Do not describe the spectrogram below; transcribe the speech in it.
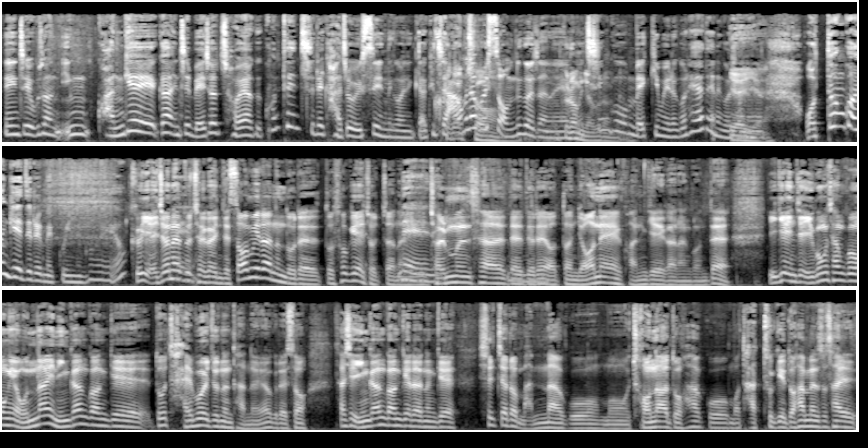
네, 이제 우선 인- 관계가 이제 맺어져야 그 콘텐츠를 가져 올 수 있는 거니까. 그치? 그렇죠. 아무나 볼 수 없는 거잖아요. 그럼요, 뭐 친구 그럼요. 맺기 뭐 이런 걸 해야 되는 거잖아요. 예, 예. 어떤 관계들을 맺고 있는 거예요? 그 예전에도 네. 제가 이제 썸이라는 노래 또 소개해 줬잖아요. 네, 네. 젊은 세대들의 어떤 연애 관계에 관한 건데 이게 이제 2030의 온라인 인간관계도 잘 보여주는 단어예요. 그래서 사실 인간관계라는 게 실제로 만나고 뭐 전화도 하고 뭐 다투기도 하면서 사이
